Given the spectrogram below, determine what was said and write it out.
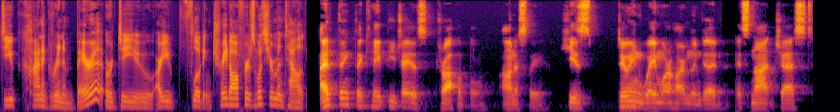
Do you kind of grin and bear it, or do you are you floating trade offers? What's your mentality? I think that KPJ is droppable. Honestly, he's doing way more harm than good. It's not just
